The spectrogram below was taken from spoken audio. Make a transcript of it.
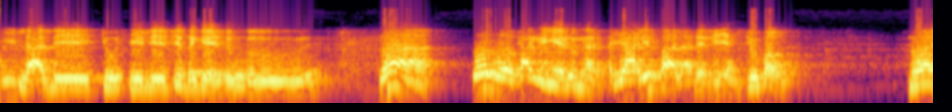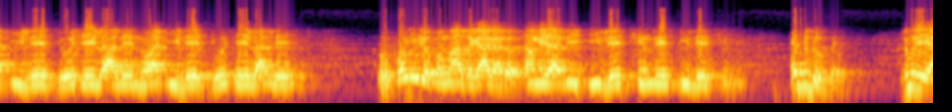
ကြီးလာလေကြိုစီလေဖြစ်တဲ့ကဲ့သို့နွားသောသောခိုင်ငယ်ငယ်တို့ကအရာလေးပါလာတဲ့နေရာကြိုပေါက်နွားကြီးလေကြိုစီလာလေနွားကြီးလေကြိုစီလာလေဟိုဘုန်းကြီးတို့ဗမာစကားကတော့သံဃာတိကြီးလေချင်းလေကြီးလေချင်းအဲ့ဒါလိုပဲလူတွေက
